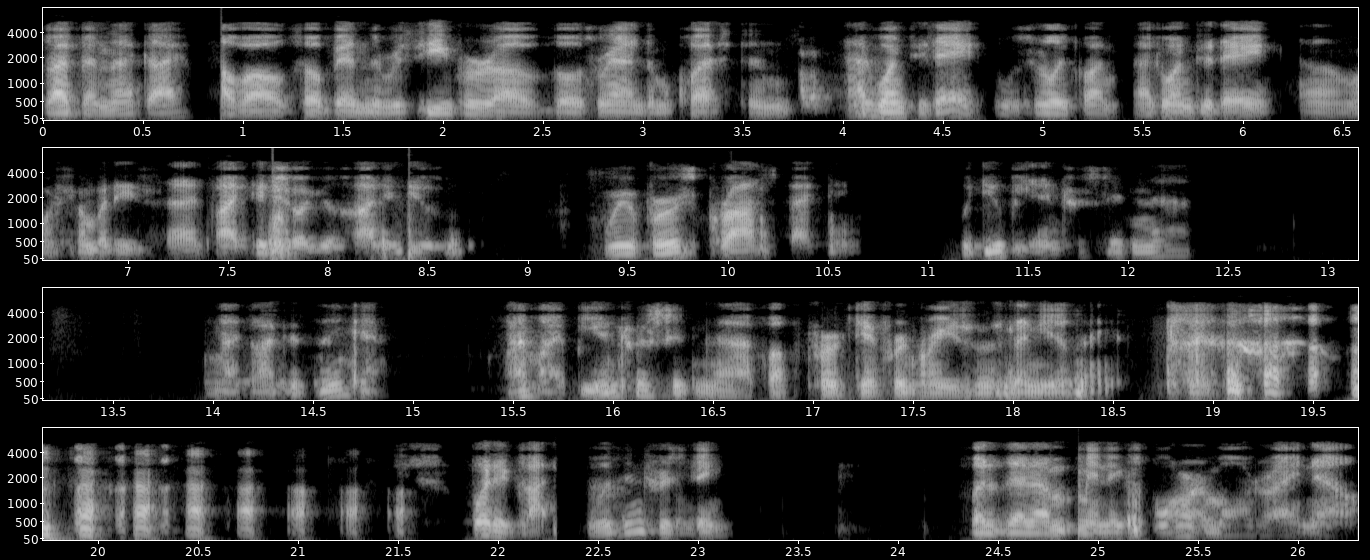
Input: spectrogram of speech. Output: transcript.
So I've been that guy. I've also been the receiver of those random questions. I had one today. It was really fun. I had one today um, where somebody said, if I could show you how to do reverse prospecting, would you be interested in that? And I got to thinking, I might be interested in that, but for different reasons than you think. but it got it was interesting. But then I'm in explorer mode right now.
